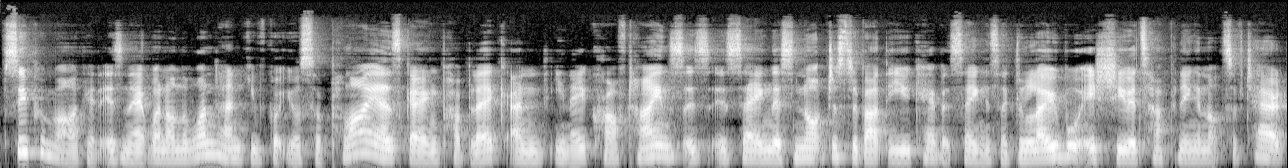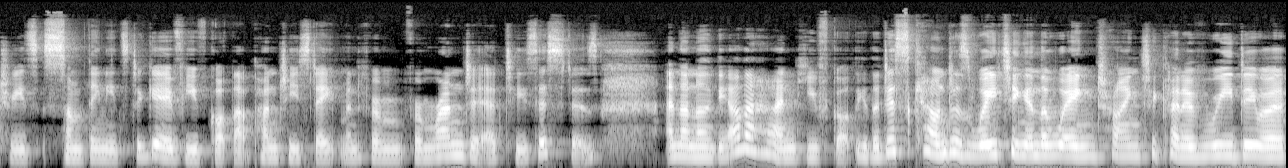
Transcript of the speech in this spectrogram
supermarket, isn't it? When on the one hand you've got your suppliers going public, and you know Kraft Heinz is, is saying this not just about the UK, but saying it's a global issue. It's happening in lots of territories. Something needs to give. You've got that punchy statement from from Ranjit at Two Sisters, and then on the other hand, you've got the, the discounters waiting in the wing, trying to kind of redo a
